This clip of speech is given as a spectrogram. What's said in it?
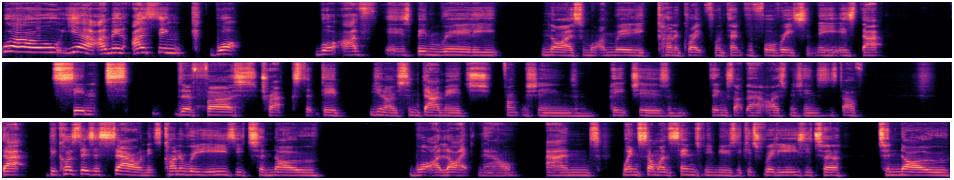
Well, yeah. I mean, I think what what I've it's been really nice and what I'm really kind of grateful and thankful for recently is that since the first tracks that did you know, some damage, funk machines and peaches and things like that, ice machines and stuff. That because there's a sound, it's kind of really easy to know what I like now. And when someone sends me music, it's really easy to to know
